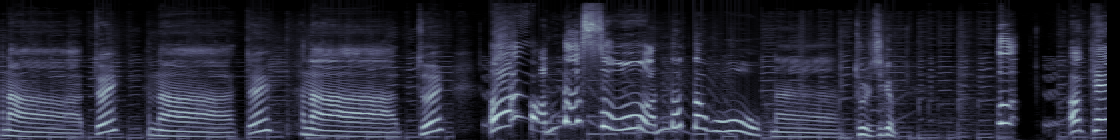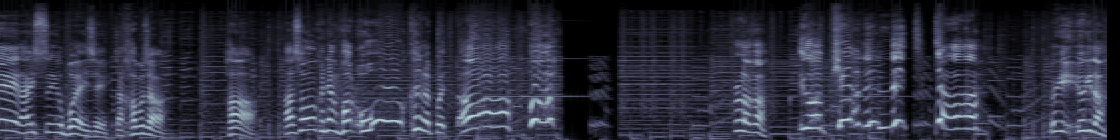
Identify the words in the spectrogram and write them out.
하나 둘 하나 둘 하나 둘. 아안 났어 안 났다고. 하나 둘 지금. 어? 오케이 나이스 이거 뭐야 이제 자 가보자. 가 가서 그냥 바로 오 큰일 날 뻔. 아! 올라가. 이거 피해야 되는데 진짜. 여기 여기다.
